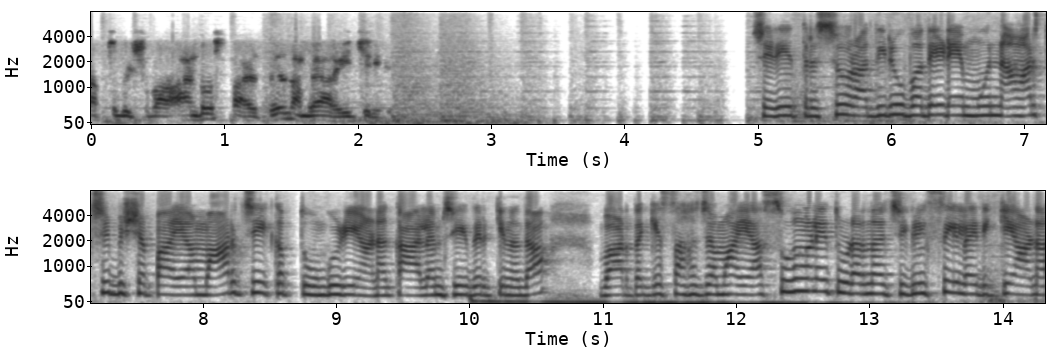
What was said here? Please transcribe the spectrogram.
ആർച്ച് ബിഷപ്പ് ആൻഡ്രോസ് താഴത്ത് നമ്മളെ അറിയിച്ചിരിക്കുന്നത്. ശരി തൃശൂർ അതിരൂപതയുടെ മുൻ ആർച്ച് ബിഷപ്പായ മാർ ജേക്കബ് തൂങ്കുഴിയാണ് കാലം ചെയ്തിരിക്കുന്നത്. വാർദ്ധക്യ സഹജമായ അസുഖങ്ങളെ തുടർന്ന് ചികിത്സയിലിരിക്കെയാണ്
